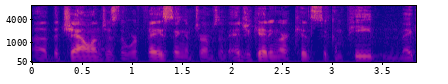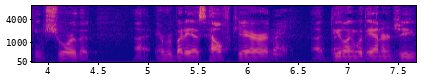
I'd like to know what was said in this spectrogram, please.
uh, the challenges that we're facing in terms of educating our kids to compete and making sure that uh, everybody has health care and right. uh, dealing right. with the energy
